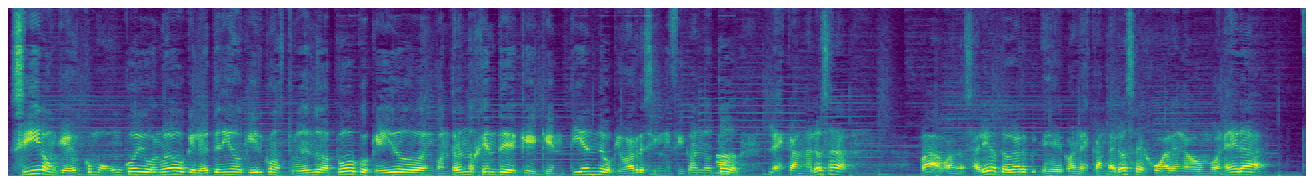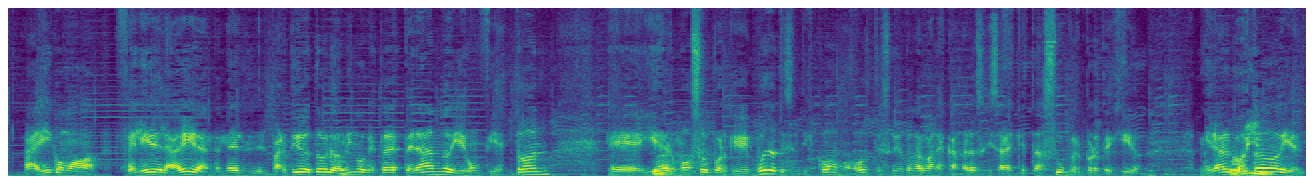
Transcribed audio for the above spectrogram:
Sí, aunque es como un código nuevo que lo he tenido que ir construyendo de a poco, que he ido encontrando gente que, que entiende o que va resignificando todo. La escandalosa, va, cuando salí a tocar eh, con la escandalosa de jugar en la bombonera, ahí como feliz de la vida, ¿entendés? El, el partido de todos los domingos que estaba esperando y es un fiestón. eh, y es hermoso porque vos ya te sentís cómodo, vos te subís a tocar con la escandalosa y sabes que estás súper protegido. Mirá al costado y el,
